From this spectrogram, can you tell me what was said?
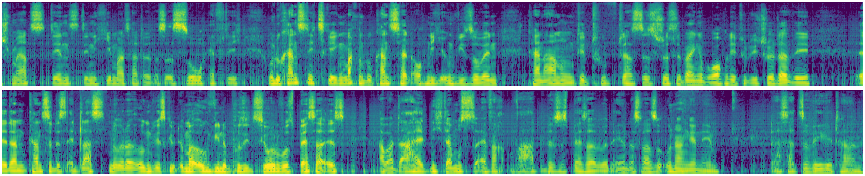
Schmerz, den, den ich jemals hatte. Das ist so heftig. Und du kannst nichts gegen machen. Du kannst halt auch nicht irgendwie so, wenn, keine Ahnung, dir tut, du hast das Schlüsselbein gebrochen, dir tut die Schulter weh, äh, dann kannst du das entlasten oder irgendwie. Es gibt immer irgendwie eine Position, wo es besser ist. Aber da halt nicht. Da musst du einfach warten, bis es besser wird, ey. Und das war so unangenehm. Das hat so weh getan.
